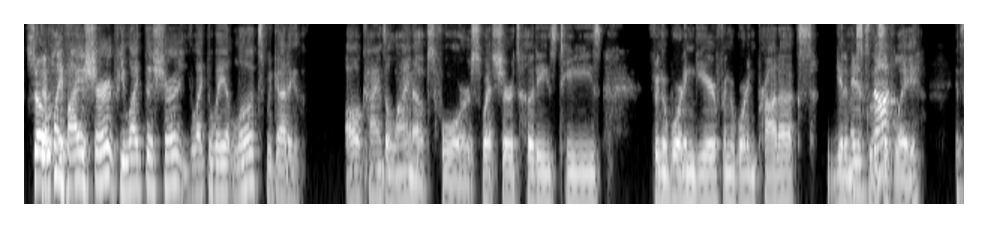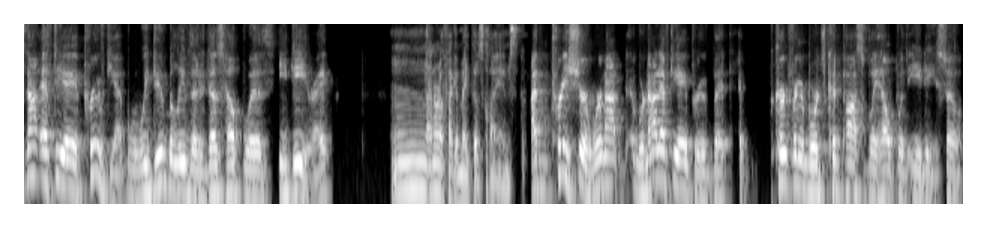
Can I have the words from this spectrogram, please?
so Definitely buy you- a shirt if you like this shirt. You like the way it looks. We got a, all kinds of lineups for sweatshirts, hoodies, tees, fingerboarding gear, fingerboarding products. Get them And it's not- exclusively. It's not FDA approved yet, but we do believe that it does help with ED, right? Mm, I don't know if I can make those claims. I'm pretty sure we're not we're not FDA approved, but curved fingerboards could possibly help with ED. So,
